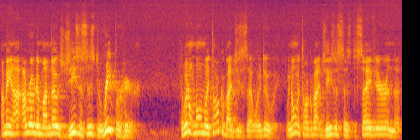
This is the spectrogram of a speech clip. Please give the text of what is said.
I mean, I, I wrote in my notes, Jesus is the reaper here. And we don't normally talk about Jesus that way, do we? We normally talk about Jesus as the Savior and the,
